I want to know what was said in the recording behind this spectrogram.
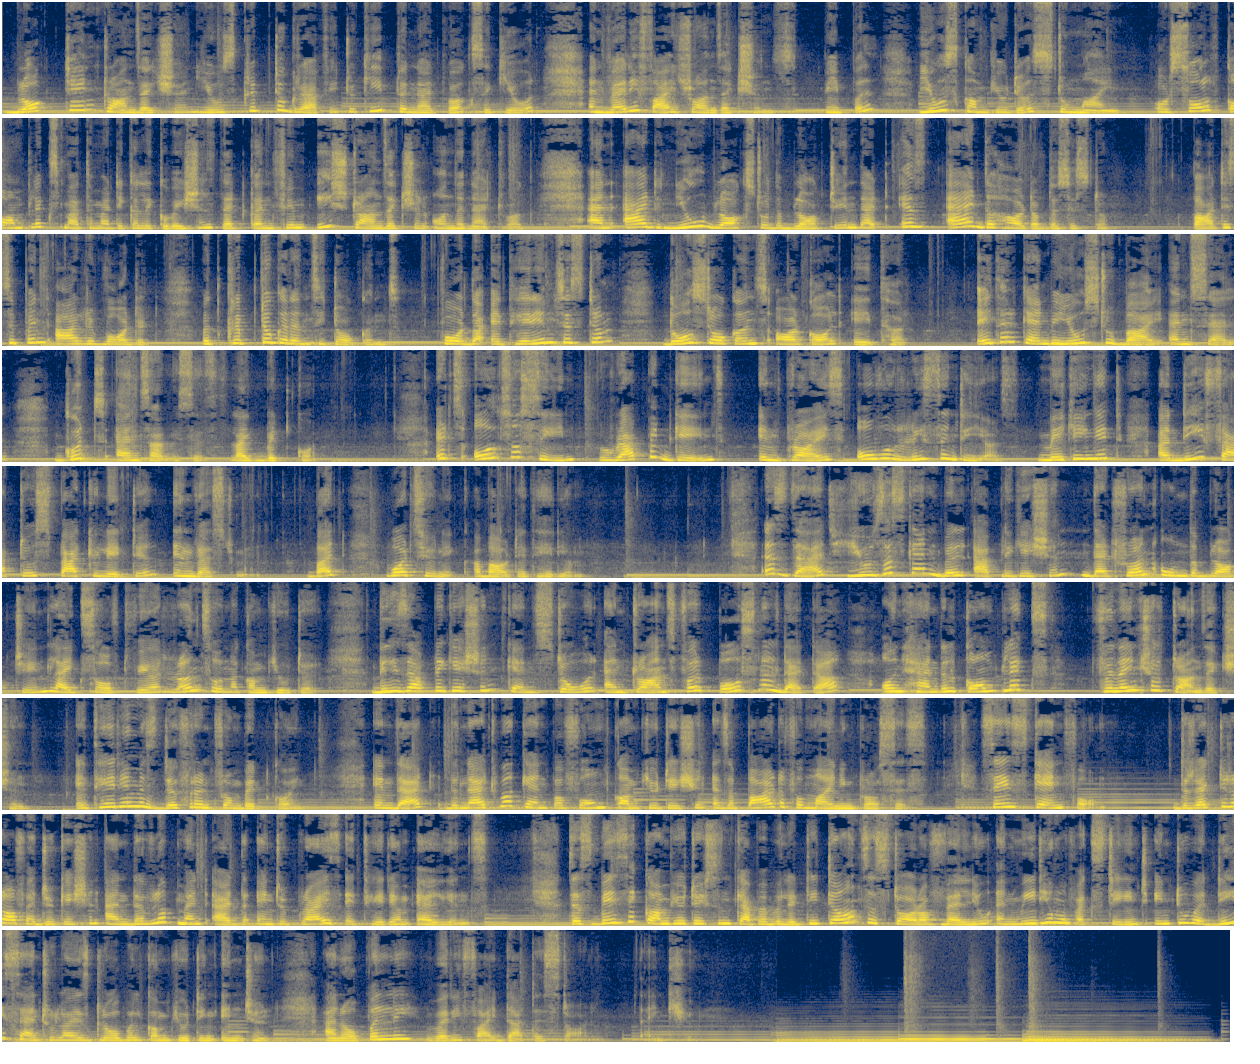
Blockchain transactions use cryptography to keep the network secure and verify transactions. People use computers to mine or solve complex mathematical equations that confirm each transaction on the network and add new blocks to the blockchain that is at the heart of the system. Participants are rewarded with cryptocurrency tokens. For the Ethereum system, those tokens are called Ether. Ether can be used to buy and sell goods and services like Bitcoin. It's also seen rapid gains in price over recent years, making it a de facto speculative investment. But what's unique about Ethereum? is that users can build applications that run on the blockchain like software runs on a computer. These applications can store and transfer personal data or handle complex Financial transaction. Ethereum is different from Bitcoin in that the network can perform computation as a part of a mining process, says Ken Fromm, Director of Education and Development at the Enterprise Ethereum Alliance. This basic computation capability turns a store of value and medium of exchange into a decentralized global computing engine, an openly verified data store.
